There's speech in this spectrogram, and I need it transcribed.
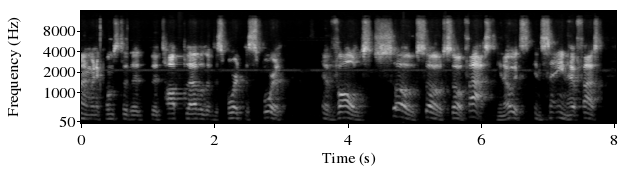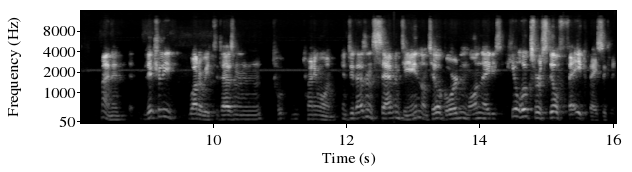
man, when it comes to the the top level of the sport, the sport evolves so so so fast. You know, it's insane how fast man, and literally, what are we, 2021? In 2017, until Gordon won 80s, heel hooks were still fake, basically.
